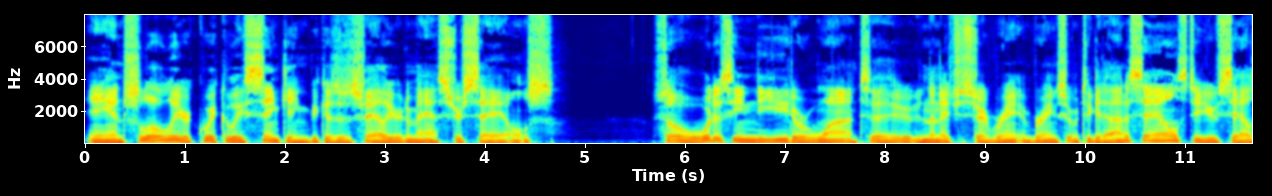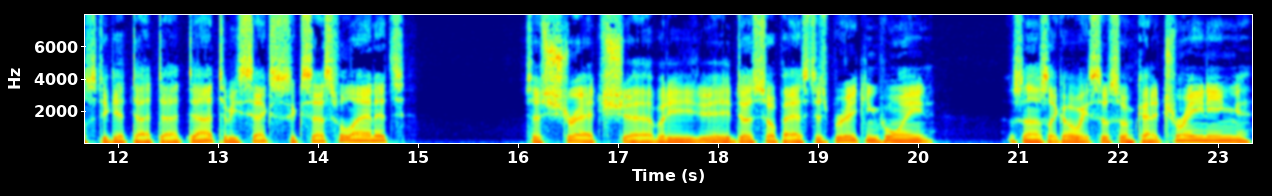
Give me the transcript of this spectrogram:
and slowly or quickly sinking because of his failure to master sales. So what does he need or want? Uh, and then I just started brain, brainstorming to get out of sales, to use sales to get dot, dot, dot, to be sex, successful at it, to stretch, uh, but he, he does so past his breaking point. So I was like, oh wait, so some kind of training,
